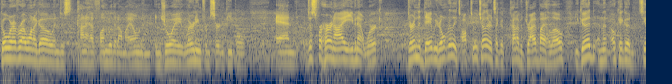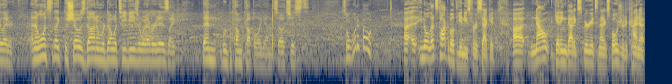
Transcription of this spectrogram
go wherever I want to go, and just kind of have fun with it on my own and enjoy learning from certain people. And just for her and I, even at work, during the day we don't really talk to each other. It's like a kind of a drive-by hello. You good? And then okay, good. See you later. And then once like the show's done and we're done with TVs or whatever it is, like then we become couple again. So it's just So what about, uh, you know, let's talk about the Indies for a second. Uh, now getting that experience and that exposure to kind of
